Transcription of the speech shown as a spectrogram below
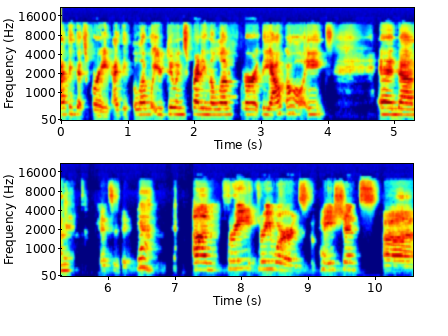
I think that's great. I think love what you're doing, spreading the love for the alcohol inks, and um, It's addictive. Yeah. Um, three three words: patience, uh,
